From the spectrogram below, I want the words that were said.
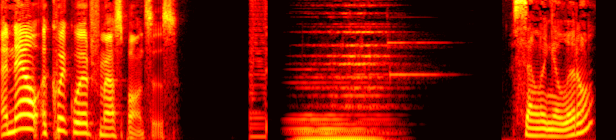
And now a quick word from our sponsors. Selling a little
